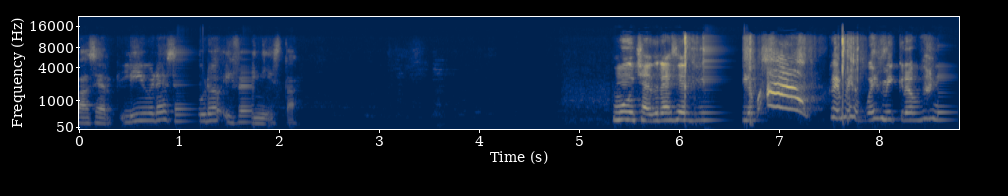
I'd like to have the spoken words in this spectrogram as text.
va a ser libre, seguro y feminista. Muchas gracias, Lilo. ¡Ah! Me fue el micrófono.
